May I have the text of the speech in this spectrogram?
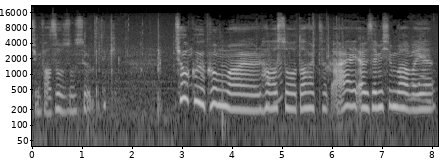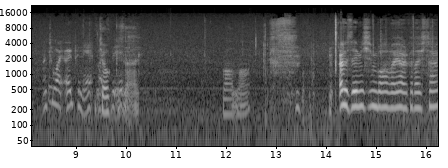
Çünkü fazla uzun sürmedik. Çok uykum var. Hava soğudu artık. Ay özlemişim bu havayı. Çok güzel. Vallahi. Özlemişim bu havayı arkadaşlar.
